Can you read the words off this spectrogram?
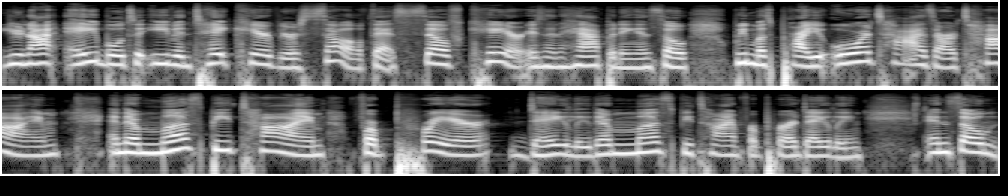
you're not able to even take care of yourself. That self-care isn't happening. And so we must prioritize our time and there must be time for prayer daily. There must be time for prayer daily. And so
